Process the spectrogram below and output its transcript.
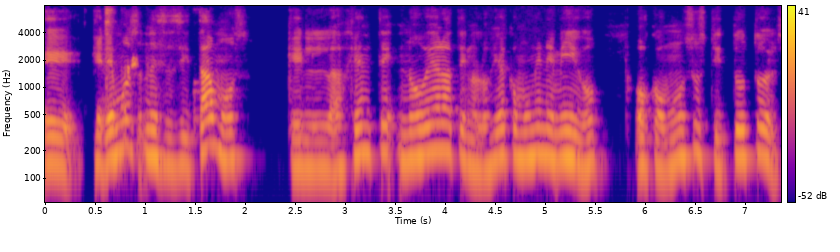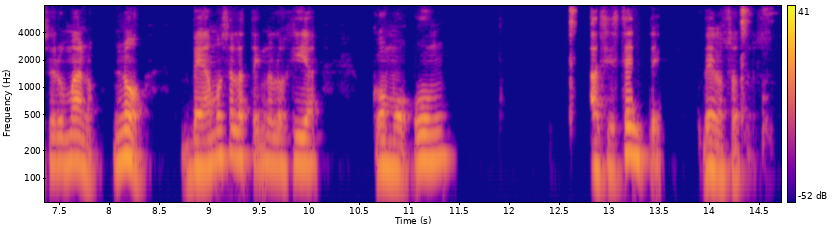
eh, queremos, necesitamos que la gente no vea la tecnología como un enemigo o como un sustituto del ser humano. No, veamos a la tecnología como un asistente de nosotros.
